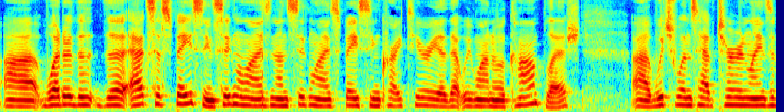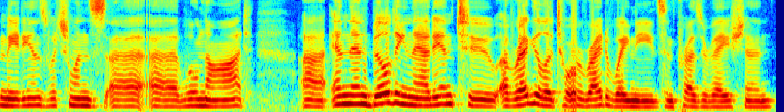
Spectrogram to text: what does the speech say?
Uh, what are the, the access spacing, signalized and unsignalized spacing criteria that we want to accomplish? Uh, which ones have turn lanes and medians, which ones uh, uh will not? Uh, and then building that into a regulatory right of way needs and preservation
